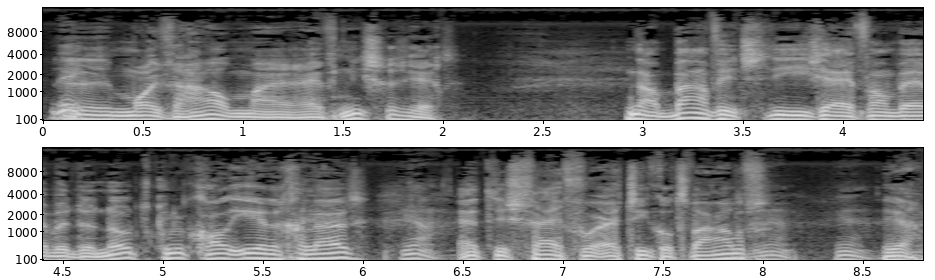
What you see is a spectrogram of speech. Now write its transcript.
Nee. Eh, mooi verhaal, maar hij heeft niets gezegd. Nou, Bavits die zei van we hebben de noodklok al eerder geluid. Ja. Het is vijf voor artikel 12. Ja, ja. Ja,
